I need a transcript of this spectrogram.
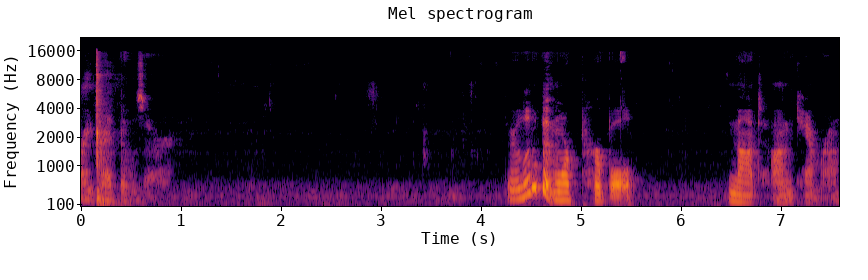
Bright red those are. They're a little bit more purple, not on camera.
